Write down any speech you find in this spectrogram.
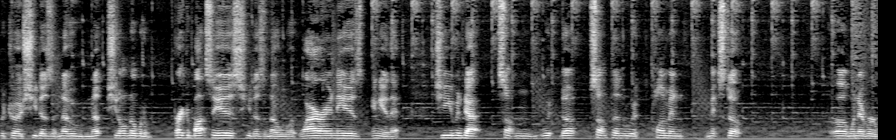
because she doesn't know, she don't know what a breaker box is. She doesn't know what wiring is, any of that. She even got something with the, something with plumbing mixed up uh, whenever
